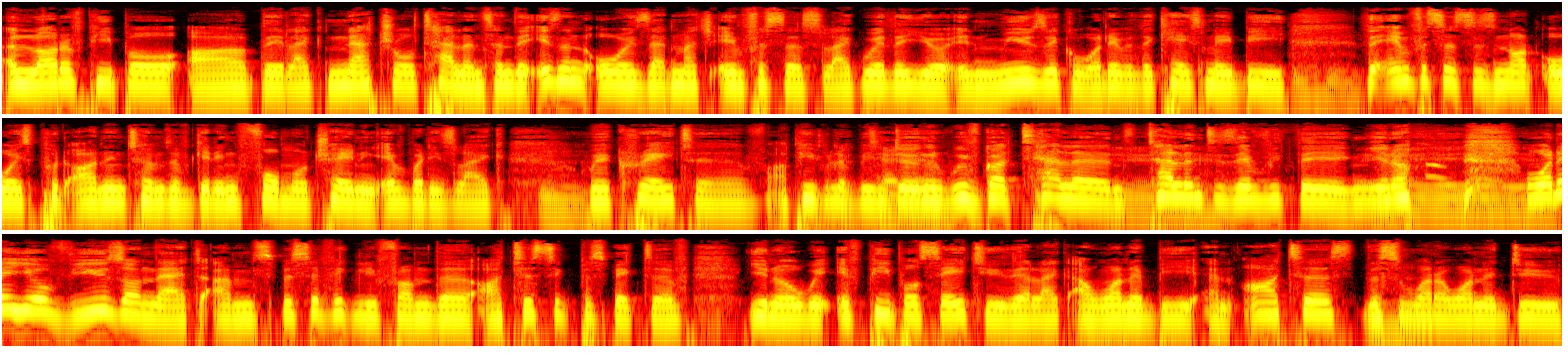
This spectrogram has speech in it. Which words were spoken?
a lot of people are, they're like natural talents and there isn't always that much emphasis, like whether you're in music or whatever the case may be, mm-hmm. the emphasis is not always put on in terms of getting formal training. Everybody's like, mm. we're creative. Our people have been talent. doing it. We've got talent. Yeah, talent is everything, you know? Yeah, what are your views on that? Um, specifically from the artistic perspective, you know, if people say to you, they're like, I want to be an artist. This mm-hmm. is what I want to do,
